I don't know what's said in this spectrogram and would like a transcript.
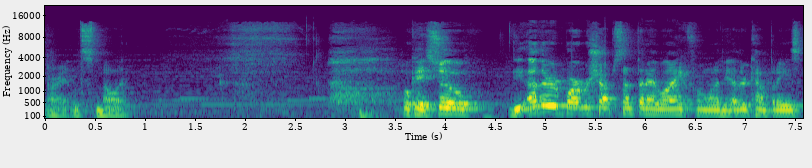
All right, let's smell it. Okay, so the other barbershop scent that I like from one of the other companies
